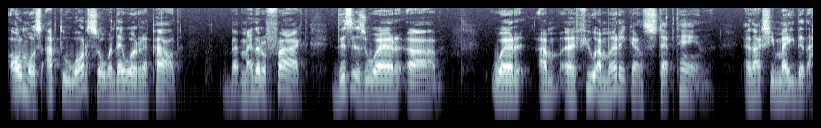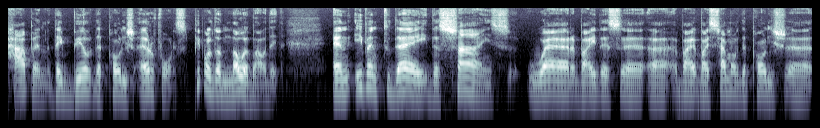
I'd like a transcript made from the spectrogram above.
almost up to Warsaw when they were repelled. But matter of fact, this is where uh, where um, a few Americans stepped in and actually make that happen. They built the Polish Air Force. People don't know about it. And even today, the signs were by this, uh, uh, by, by some of the Polish, uh,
